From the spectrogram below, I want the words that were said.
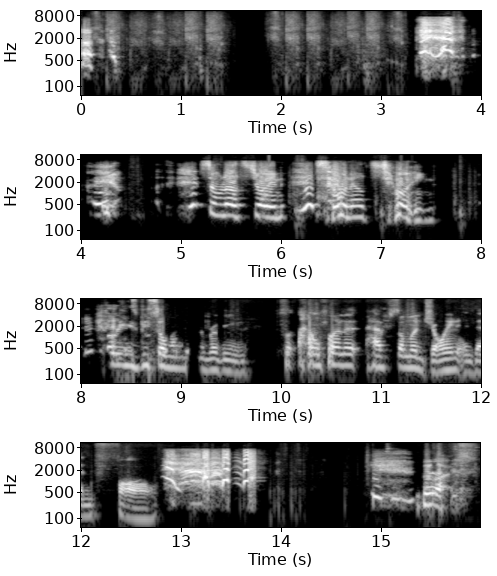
Someone else joined. Someone else joined. Please be someone in the ravine. I want to have someone join and then fall.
